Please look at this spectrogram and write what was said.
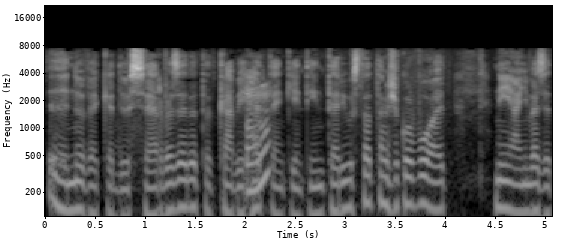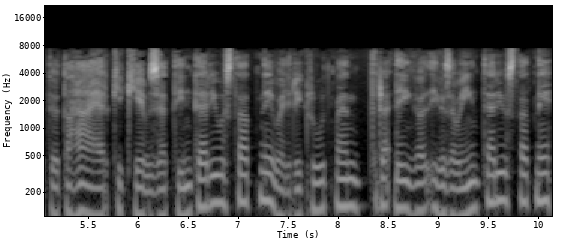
növekedő szervezetbe, tehát kb. Uh-huh. hetenként interjúztattam, és akkor volt néhány vezetőt a HR kiképzett interjúztatni, vagy recruitmentre, de igaz, igazából interjúztatni,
